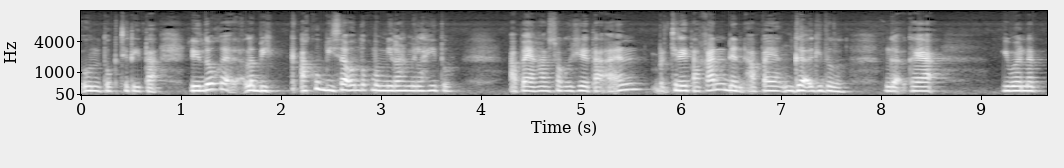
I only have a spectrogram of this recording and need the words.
untuk cerita. Dan itu kayak lebih aku bisa untuk memilah-milah itu. Apa yang harus aku ceritakan dan apa yang enggak gitu loh. Enggak kayak gimana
